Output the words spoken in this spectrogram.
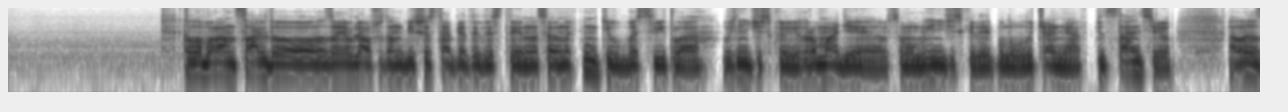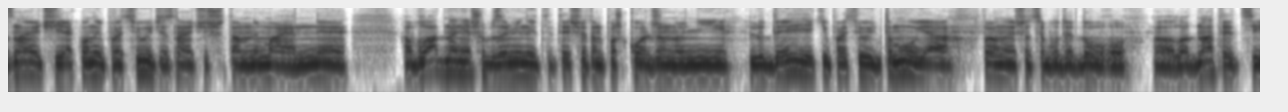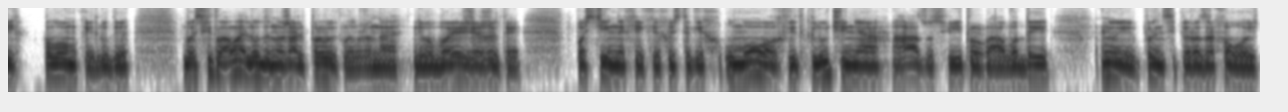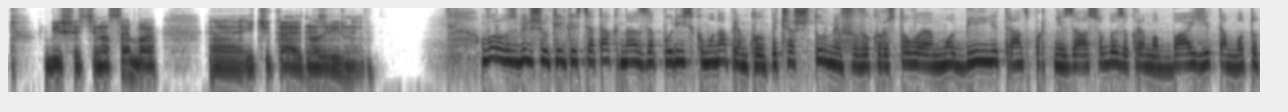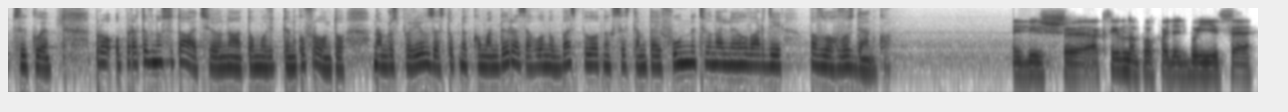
Колаборант Сальдо заявляв, що там більше 150 населених пунктів без світла в Генічеській громаді, в самому Генічеській, де було влучання в підстанцію. Але знаючи, як вони працюють, і знаючи, що там немає ні обладнання, щоб замінити те, що там пошкоджено, ні людей, які працюють. Тому я впевнений, що це буде довго е, ладнати ці поломки. Люди без світла, але люди, на жаль, привикли вже на лівобережжя жити в постійних якихось таких умовах відключення газу, світла, води. Ну і в принципі розраховують більшості на себе е, і чекають на звільнення. Ворог збільшив кількість атак на запорізькому напрямку. Під час штурмів використовує мобільні транспортні засоби, зокрема багі та мотоцикли. Про оперативну ситуацію на тому відтинку фронту нам розповів заступник командира загону безпілотних систем Тайфун Національної гвардії Павло Гвозденко. найбільш е, активно проходять бої. Це е,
